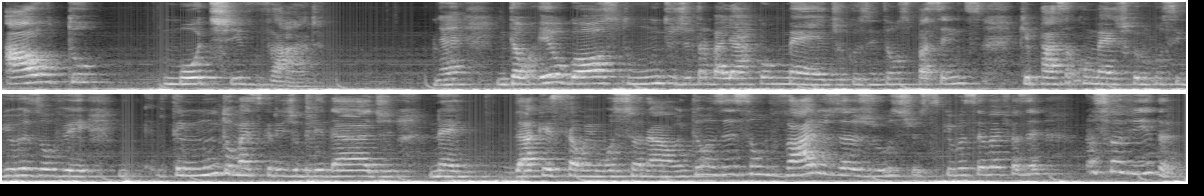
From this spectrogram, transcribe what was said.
automotivar. Né? Então eu gosto muito de trabalhar com médicos, então os pacientes que passam com médico não conseguiu resolver, tem muito mais credibilidade né, da questão emocional. Então às vezes são vários ajustes que você vai fazer na sua vida.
